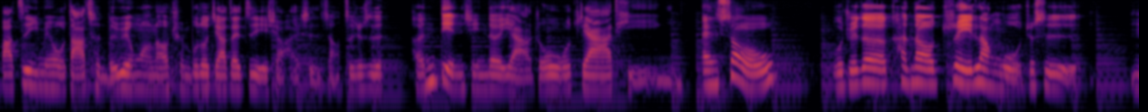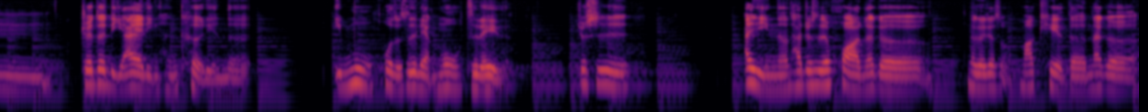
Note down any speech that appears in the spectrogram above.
把自己没有达成的愿望，然后全部都加在自己的小孩身上，这就是很典型的亚洲家庭。And so，我觉得看到最让我就是，嗯，觉得李爱玲很可怜的一幕或者是两幕之类的，就是爱玲呢，她就是画那个那个叫什么 Market 的那个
